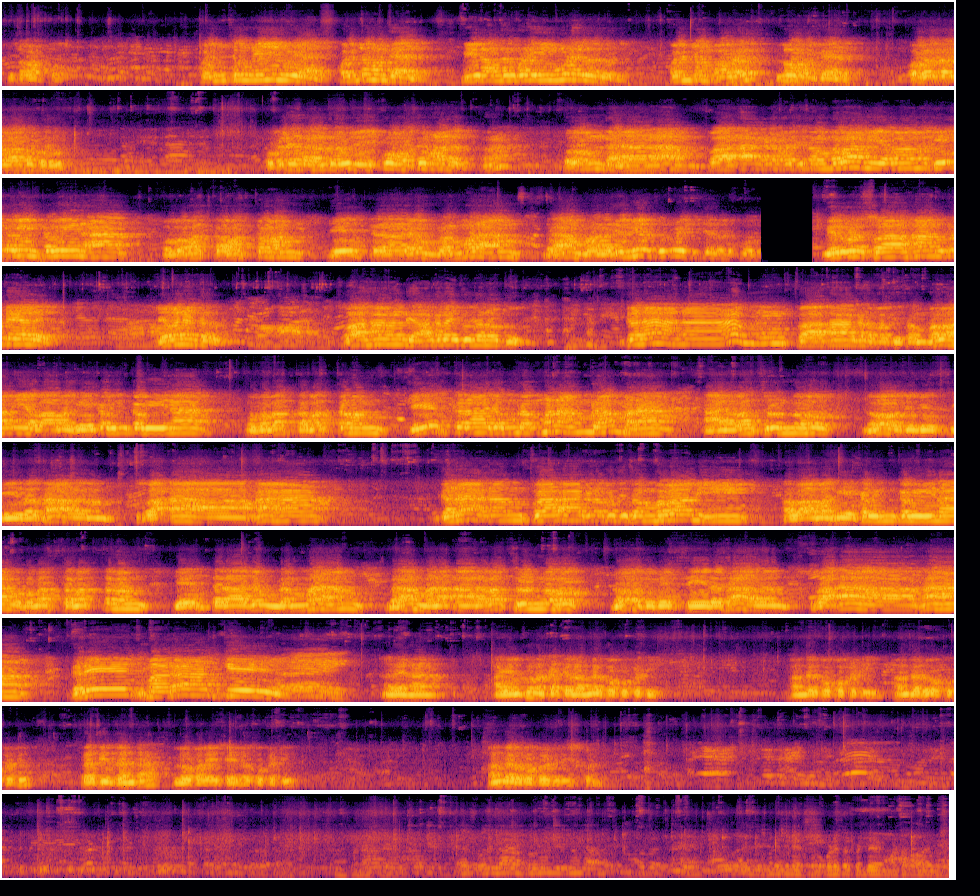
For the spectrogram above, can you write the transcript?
ఇట్లా పట్టుకో. కొంచెం నెయ్యి నువ్వు వేయాలి కొంచెం అంత వేయాలి మీరందరూ కూడా ఈ మూడేళ్ళతో కొంచెం పౌడర్ లోపలికి వేయాలి ఒకరి తర్వాత ఒకరు. ఒకటేసారి అందరూ ఎక్కువ వస్తే మాటలు ఆ? ఓం గణానాం స్వాహా గణపతి సంభవామి యవామకే కవిం కవీనాం ఉపమస్తమస్తమం జ్యేష్ఠరాజం బ్రహ్మణాం బ్రాహ్మణ మీరు కూడా స్వాహ అనుకుంటేయాలి. ఏమని అంటారు? స్వాహ. అండి ఆకలి అవుతుంది అనొద్దు గణానాం స్వాహ గణపతి సంభవామి అవామహే కవిం కవీనా. ముఖమస్తమస్తమం జ్యేష్ఠరాజం బ్రహ్మణాం బ్రాహ్మణ. ఆనవశృణ్ణు నోదిభిస్తీరసాదనం స్వాహ గణానాం స్వాహా గణపతి సంభవామి అవామహే కవిం కవీనాముపమస్తమస్తమం జ్యేష్ఠరాజం బ్రహ్మణాం బ్రాహ్మణ. ఆనవ శృణ్ను నోజుభిస్తీరసాదనం స్వాహా గణేష్ మహారాజ్కి. అరే నాన్న ఆ అనుకున్న కట్టెలు అందరికి ఒక్కొక్కటి. అందరికి ఒక్కొక్కటి అందరూ ఒక్కొక్కటి. ప్రతి జంట లోపల వేసేయండి ఒక్కొక్కటి. అందరు ఒక్కొక్కటి తీసుకోండి. ఒకటైతే పెద్ద మాట రాలేదు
